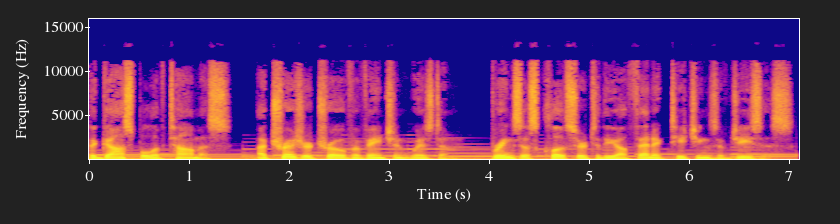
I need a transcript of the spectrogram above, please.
The Gospel of Thomas, a treasure trove of ancient wisdom, brings us closer to the authentic teachings of Jesus.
